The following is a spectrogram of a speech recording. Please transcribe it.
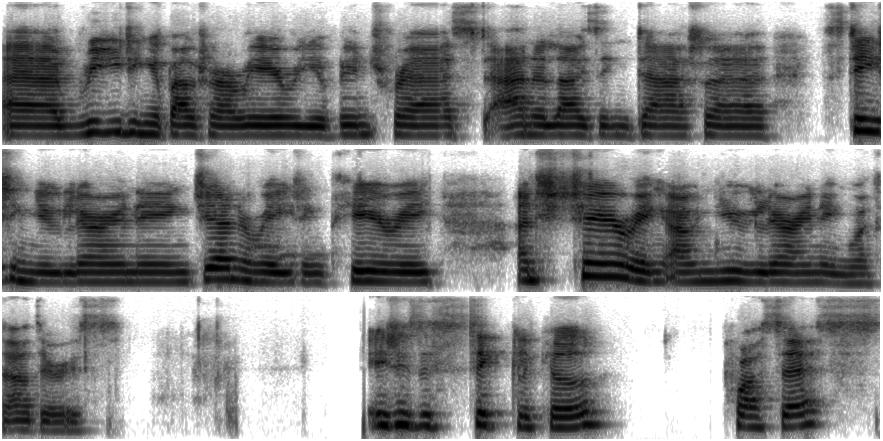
uh, reading about our area of interest, analysing data, stating new learning, generating theory, and sharing our new learning with others. It is a cyclical process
